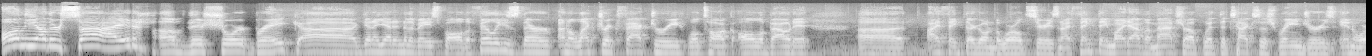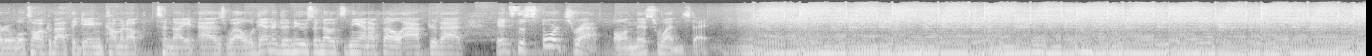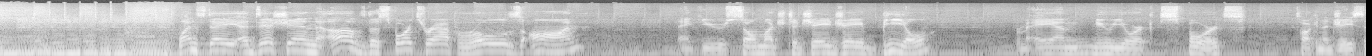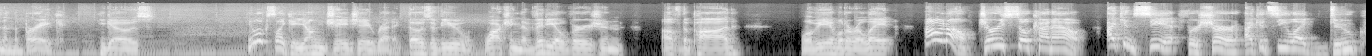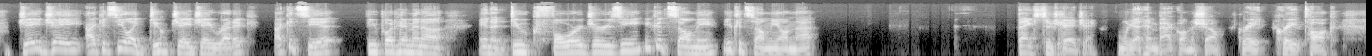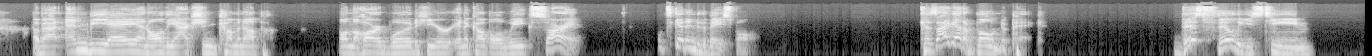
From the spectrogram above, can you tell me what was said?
On the other side of this short break, uh, gonna get into the baseball. The Phillies, they're an electric factory. We'll talk all about it. Uh, I think they're going to the World Series, and I think they might have a matchup with the Texas Rangers in order. We'll talk about the game coming up tonight as well. We'll get into news and notes in the NFL after that. It's the Sports Wrap on this Wednesday. Wednesday edition of the Sports Wrap rolls on. Thank you so much to JJ Beale from AM New York Sports, talking to Jason in the break. He goes, He looks like a young JJ Redick. Those of you watching the video version of the pod will be able to relate. I don't know. Jury's still kind of out. I can see it for sure. I could see like Duke JJ. I could see like Duke JJ Redick. I could see it. If you put him in a in a Duke four jersey, you could sell me. You could sell me on that thanks to JJ. We'll get him back on the show. Great, great talk about NBA and all the action coming up on the hardwood here in a couple of weeks. All right, let's get into the baseball. Because I got a bone to pick. This Phillies team,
